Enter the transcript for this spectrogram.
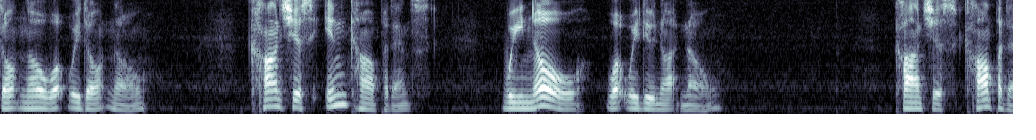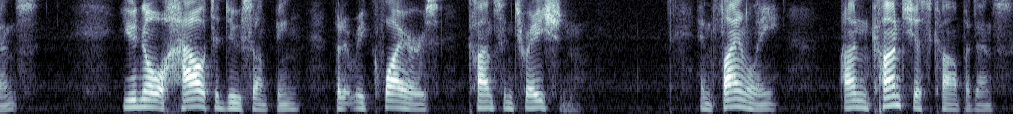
don't know what we don't know, conscious incompetence, we know what we do not know, conscious competence, you know how to do something, but it requires concentration. And finally, unconscious competence.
